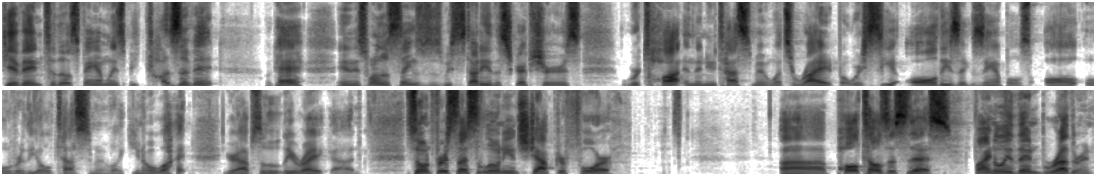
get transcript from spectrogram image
given to those families because of it okay? And it's one of those things as we study the scriptures, we're taught in the New Testament what's right, but we see all these examples all over the Old Testament. Like, you know what? You're absolutely right, God. So in 1 Thessalonians chapter 4, uh, Paul tells us this. Finally, then, brethren.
